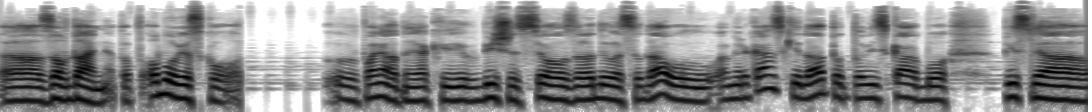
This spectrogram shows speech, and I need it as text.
е, завдання. Тобто обов'язково. Е, Понятно, як і більшість всього зародилося да, у американській, да, тобто військах, бо після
